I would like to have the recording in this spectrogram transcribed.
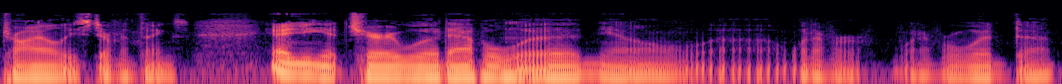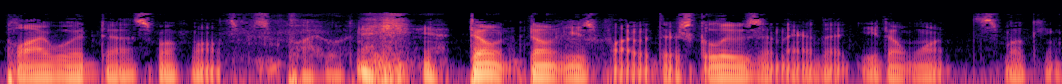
try all these different things. Yeah, you get cherry wood, apple Mm-hmm. wood, you know, uh, whatever, whatever wood, uh, plywood, uh, smoked malts. Some plywood. yeah, don't, don't use plywood. There's glues in there that you don't want smoking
